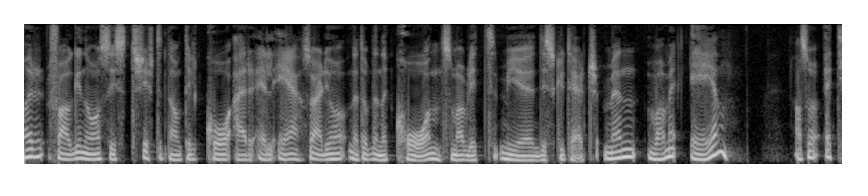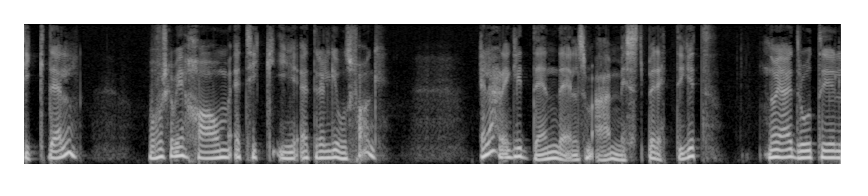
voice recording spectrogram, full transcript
Når faget nå sist skiftet navn til KRLE, så er det jo nettopp denne K-en som har blitt mye diskutert. Men hva med E-en? Altså etikkdelen? Hvorfor skal vi ha om etikk i et religionsfag? Eller er det egentlig den delen som er mest berettiget? Når jeg dro til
